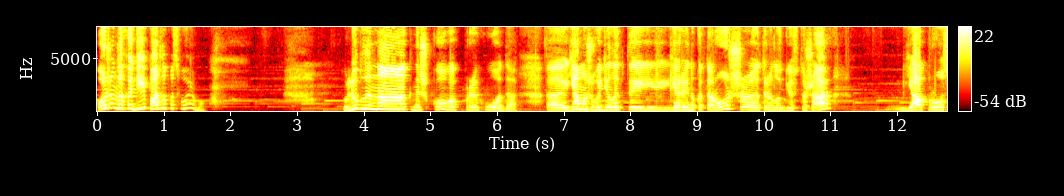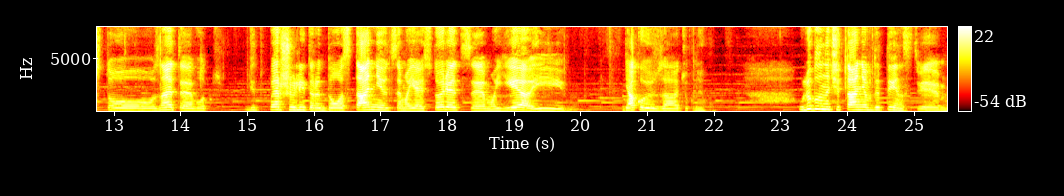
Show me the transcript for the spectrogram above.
кожен лиходій падло по-своєму. Улюблена книжкова пригода. Е, я можу виділити Ярину Катарош, е, трилогію Стожар. Я просто, знаєте, от від першої літери до останньої це моя історія, це моє і дякую за цю книгу. Улюблене читання в дитинстві.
